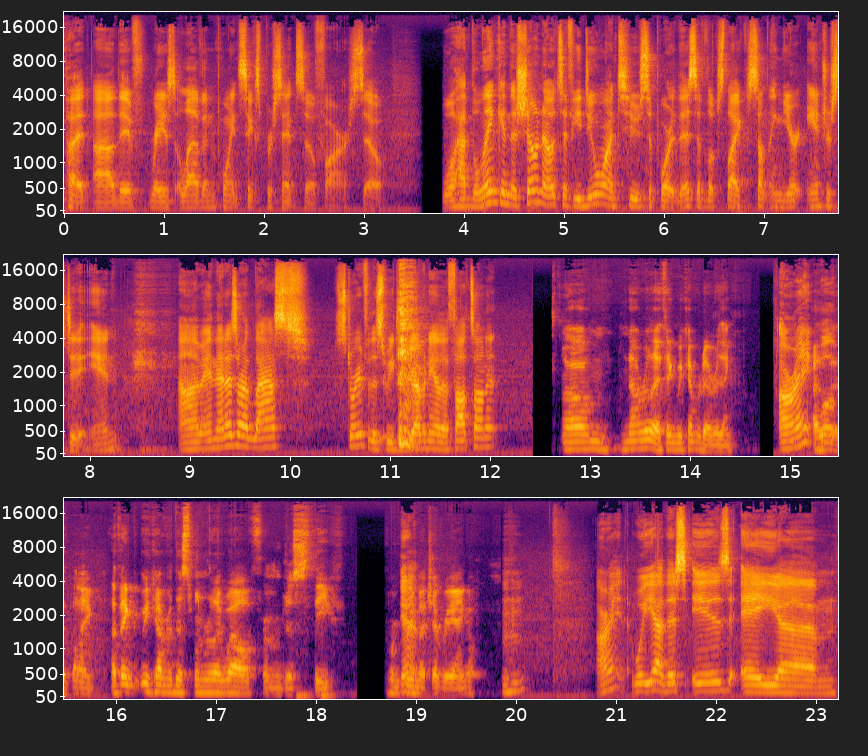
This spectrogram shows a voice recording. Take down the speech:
but uh, they've raised 11.6% so far. So we'll have the link in the show notes if you do want to support this. It looks like something you're interested in. Um, and that is our last story for this week. Do you have any other thoughts on it? Um, not really. I think we covered everything. All right. I, Well, like, I think we covered this one really well from just the from Yeah. pretty much every angle. All right. Well, yeah, this is a um,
